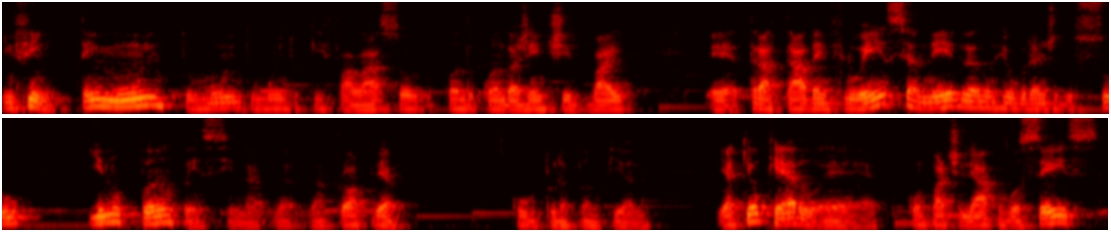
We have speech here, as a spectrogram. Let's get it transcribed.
Enfim, tem muito, muito, muito que falar sobre quando, quando a gente vai é, tratar da influência negra no Rio Grande do Sul e no Pampa em si, na, na, na própria cultura pampiana. E aqui eu quero é, compartilhar com vocês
